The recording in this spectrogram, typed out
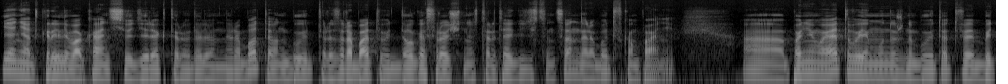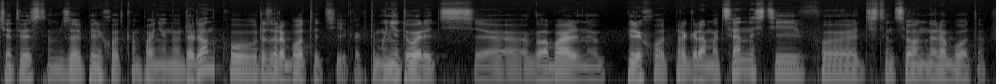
и они открыли вакансию директора удаленной работы. Он будет разрабатывать долгосрочную стратегию дистанционной работы в компании. А, помимо этого, ему нужно будет отве- быть ответственным за переход компании на удаленку, разработать и как-то мониторить э, глобальный переход программы ценностей в э, дистанционную работу –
